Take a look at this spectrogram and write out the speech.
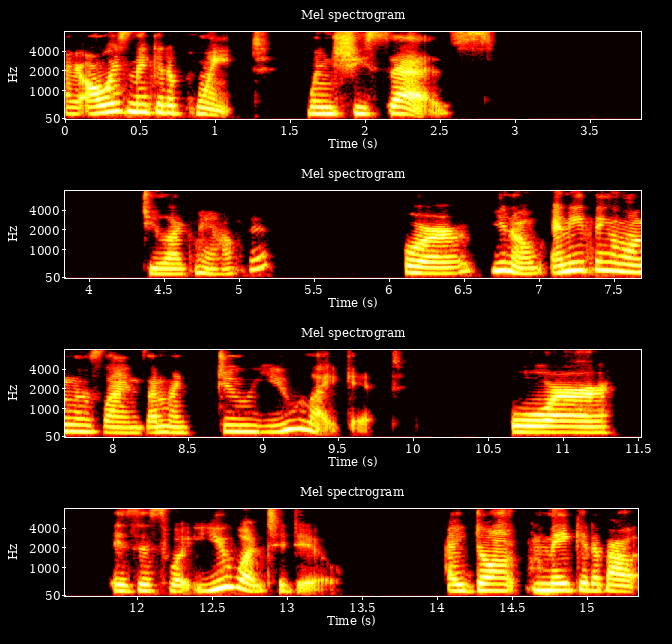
I always make it a point when she says, Do you like my outfit? Or, you know, anything along those lines. I'm like, Do you like it? Or is this what you want to do? I don't make it about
